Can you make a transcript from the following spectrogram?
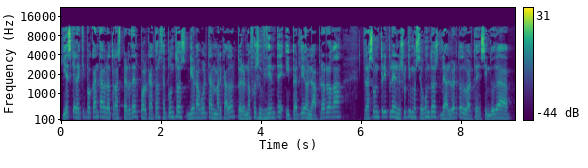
y es que el equipo cántabro tras perder por 14 puntos dio la vuelta al marcador pero no fue suficiente y perdió en la prórroga tras un triple en los últimos segundos de Alberto Duarte, sin duda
